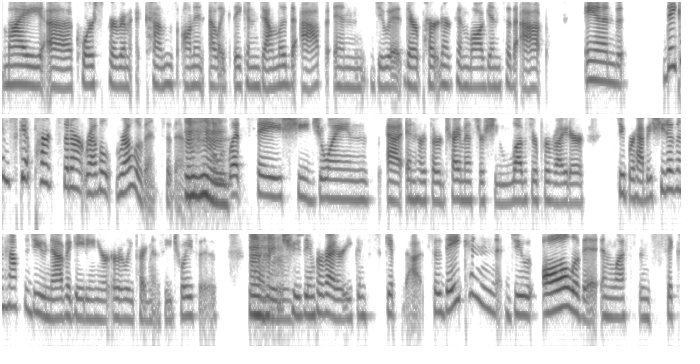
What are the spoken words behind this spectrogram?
my uh, course program comes on an like they can download the app and do it. Their partner can log into the app and they can skip parts that aren't revel- relevant to them. Mm-hmm. So let's say she joins at in her third trimester, she loves her provider, super happy. She doesn't have to do navigating your early pregnancy choices, um, mm-hmm. um, choosing provider. You can skip that. So they can do all of it in less than six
